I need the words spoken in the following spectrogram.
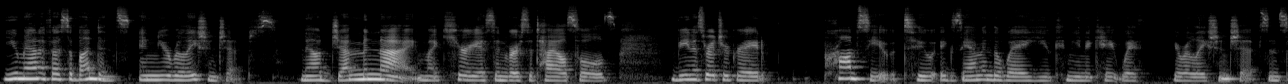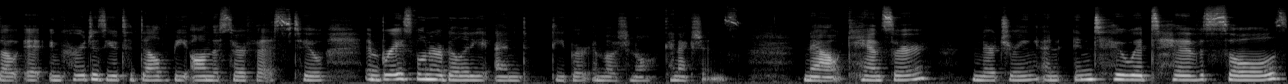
you manifest abundance in your relationships. Now, Gemini, my curious and versatile souls, Venus retrograde prompts you to examine the way you communicate with your relationships. And so it encourages you to delve beyond the surface, to embrace vulnerability and deeper emotional connections. Now, Cancer, nurturing, and intuitive souls.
